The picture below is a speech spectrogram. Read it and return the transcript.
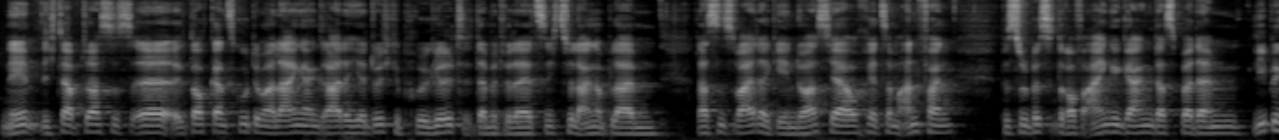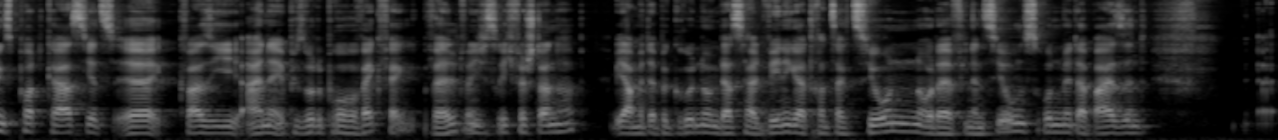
Nee, ich glaube, du hast es äh, doch ganz gut im Alleingang gerade hier durchgeprügelt, damit wir da jetzt nicht zu lange bleiben. Lass uns weitergehen. Du hast ja auch jetzt am Anfang, bist du ein bisschen darauf eingegangen, dass bei deinem Lieblingspodcast jetzt äh, quasi eine Episode pro Woche wegfällt, wenn ich es richtig verstanden habe. Ja, mit der Begründung, dass halt weniger Transaktionen oder Finanzierungsrunden mit dabei sind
